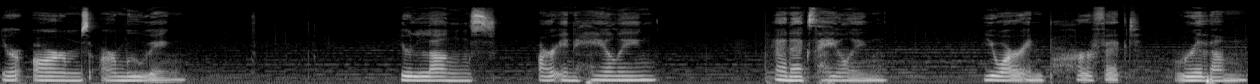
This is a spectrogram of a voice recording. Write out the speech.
your arms are moving, your lungs are inhaling and exhaling. You are in perfect rhythm.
